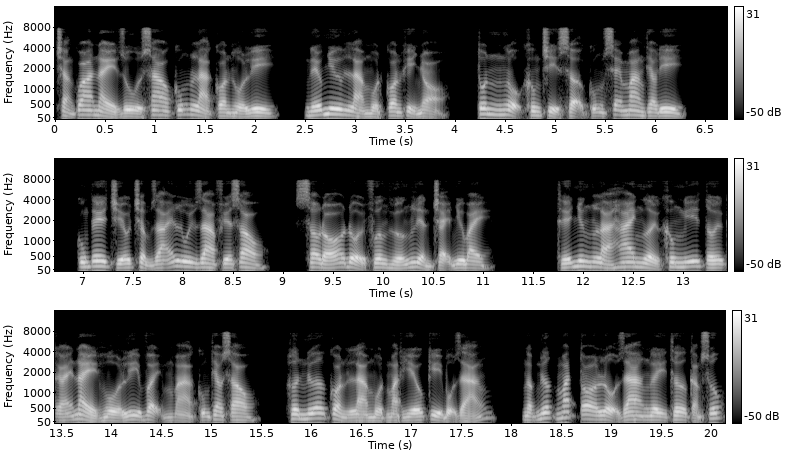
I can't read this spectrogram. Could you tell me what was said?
chẳng qua này dù sao cũng là con hồ ly, nếu như là một con khỉ nhỏ, tôn ngộ không chỉ sợ cũng sẽ mang theo đi. Cung tê chiếu chậm rãi lui ra phía sau, sau đó đổi phương hướng liền chạy như bay. Thế nhưng là hai người không nghĩ tới cái này hồ ly vậy mà cũng theo sau, hơn nữa còn là một mặt hiếu kỳ bộ dáng, ngập nước mắt to lộ ra ngây thơ cảm xúc.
